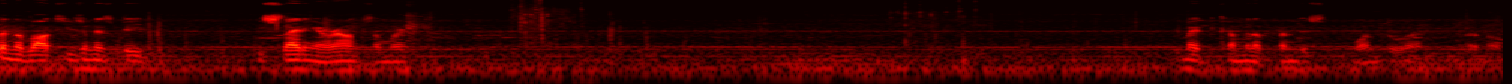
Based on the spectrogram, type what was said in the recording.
Open the box. Use him as bait. He's sliding around somewhere. He might be coming up from this one door. I don't know.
